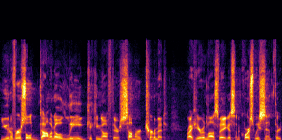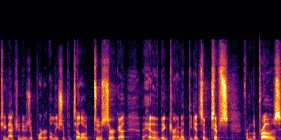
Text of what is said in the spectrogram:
Universal Domino League kicking off their summer tournament right here in Las Vegas. And of course, we sent 13 Action News reporter Alicia Patillo to Circa ahead of the big tournament to get some tips from the pros.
